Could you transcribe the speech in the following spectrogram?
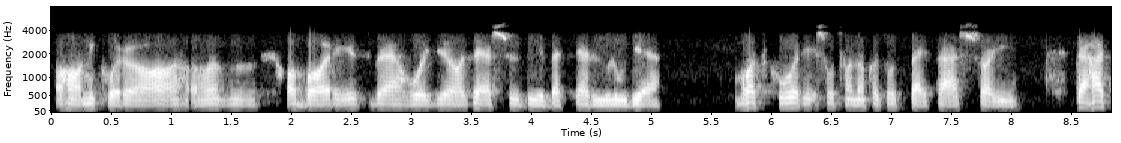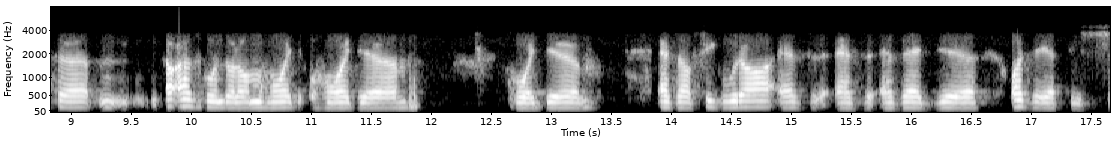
amikor a, a, abban a részben, hogy az első B-be kerül ugye vackor, és ott vannak az osztálytársai. Tehát azt gondolom, hogy, hogy, hogy ez a figura, ez, ez, ez egy azért is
